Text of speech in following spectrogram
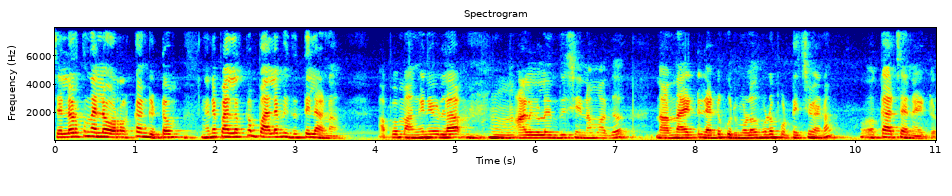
ചിലർക്ക് നല്ല ഉറക്കം കിട്ടും. അങ്ങനെ പലർക്കും പല വിധത്തിലാണ്. അപ്പം അങ്ങനെയുള്ള ആളുകൾ എന്ത് ചെയ്യണം? അത് നന്നായിട്ട് രണ്ട് കുരുമുളകും കൂടെ പൊട്ടിച്ച് വേണം കാച്ചാനായിട്ട്.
